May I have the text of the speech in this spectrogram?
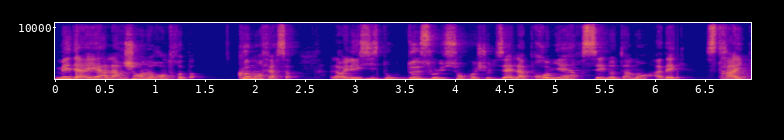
mais derrière, l'argent ne rentre pas. Comment faire ça? Alors, il existe donc deux solutions, comme je te le disais. La première, c'est notamment avec Stripe.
